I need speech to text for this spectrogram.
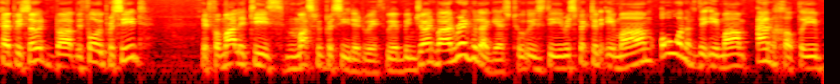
episode. But before we proceed, the formalities must be proceeded with. We have been joined by a regular guest, who is the respected Imam or one of the Imam and Khatib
